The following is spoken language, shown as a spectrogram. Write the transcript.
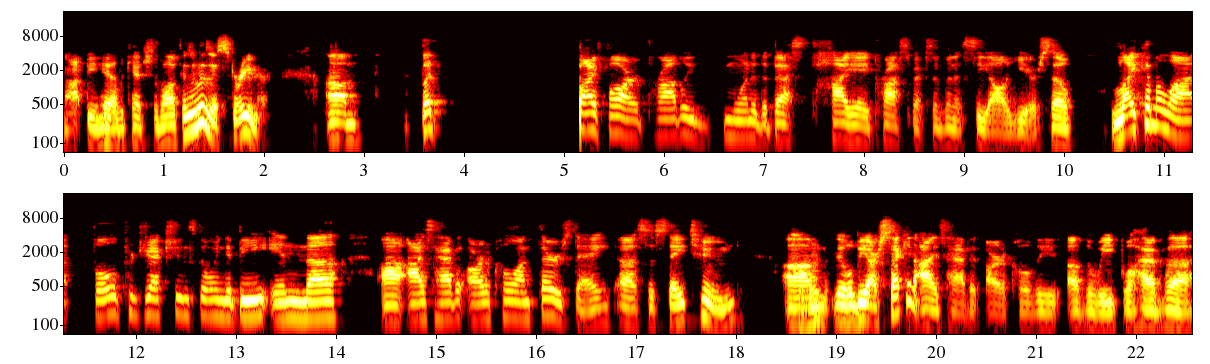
not being yeah. able to catch the ball because it was a screamer. Um, but by far probably one of the best high A prospects I'm going to see all year. So like him a lot. Full projections going to be in the uh, Eyes Have It article on Thursday. Uh, so stay tuned. Um, mm-hmm. It will be our second Eyes Have It article the, of the week. We'll have uh,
